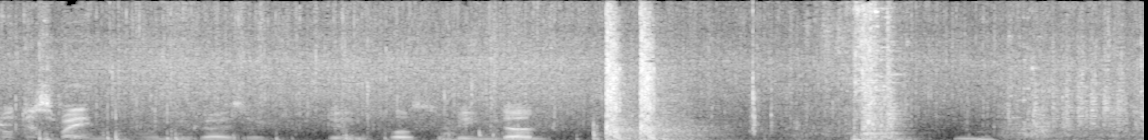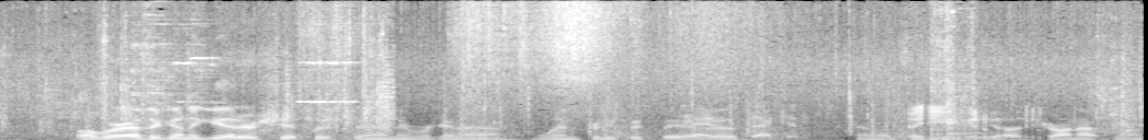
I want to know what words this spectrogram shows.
We'll just wait. When you guys are getting close to being done. Mm. Well, we're either gonna get our shit pushed in, and we're gonna win pretty quickly. I Ten bet. seconds. I don't Hey, think you it'll get be a drawn out game.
